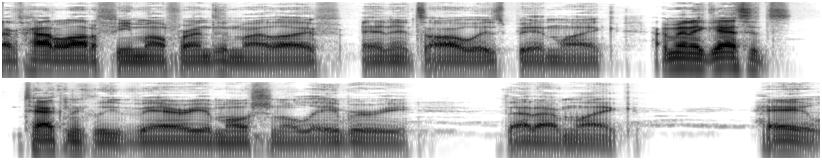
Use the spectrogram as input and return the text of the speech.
I've had a lot of female friends in my life, and it's always been like, I mean, I guess it's technically very emotional labory that I'm like, hey,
